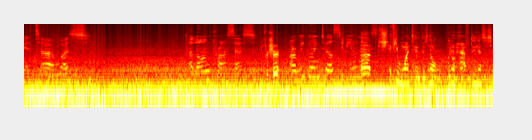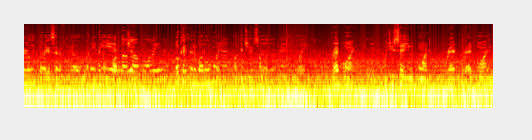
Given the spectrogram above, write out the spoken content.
it uh, was a long process. For sure. Are we going to LCBO Uh, next? sh- if you want to, there's no. We don't have to necessarily, but like I said, if, uh, I think Maybe a a bottle of gin. of wine. Okay, and a bottle of wine. Yeah. I'll get you Uh, something. red wine. Red wine. Would you say you would want red red wine?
